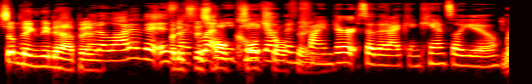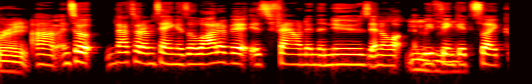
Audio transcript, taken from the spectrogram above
some things need to happen. But a lot of it is But like let me dig up and thing. find dirt so that I can cancel you. right. Um, and so that's what I'm saying is a lot of it is found in the news, and a lot we think Mhm. it's like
